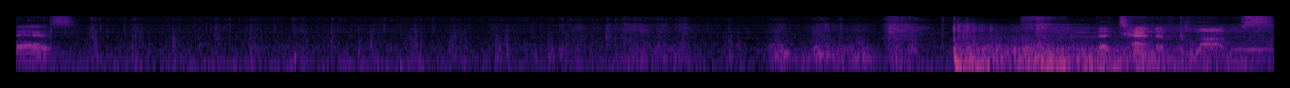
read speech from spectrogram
It is. The Ten of Clubs.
